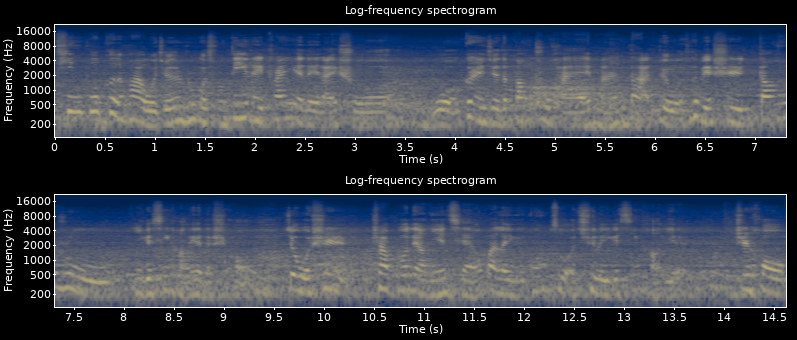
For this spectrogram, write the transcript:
听播客的话，我觉得如果从第一类专业类来说，我个人觉得帮助还蛮大。对我，特别是刚入一个新行业的时候，就我是差不多两年前换了一个工作，去了一个新行业，之后，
